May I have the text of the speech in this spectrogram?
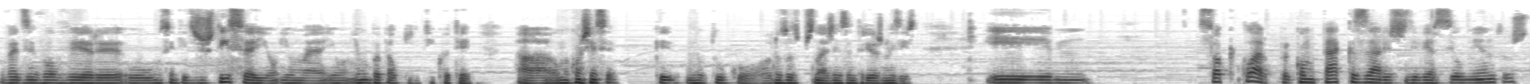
vai desenvolver eh, um sentido de justiça e, e, uma, e, um, e um papel político até. Há uma consciência que no Tuco ou nos outros personagens anteriores não existe. E, hum, só que, claro, como está a casar estes diversos elementos,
